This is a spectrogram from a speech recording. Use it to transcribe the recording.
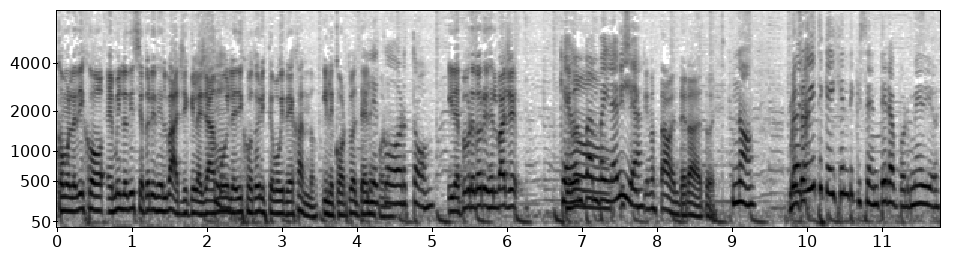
Como le dijo Emilio Dice a Doris del Valle, que la llamó Sí. y le dijo, Doris, te voy dejando. Y le cortó el Y le teléfono. cortó. Y la pobre Doris del Valle... que Quedó en no- Pampa y la sí, Vía. que no estaba enterada de todo esto. No. Mensaje- Bueno, viste que hay gente que se entera por medios.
